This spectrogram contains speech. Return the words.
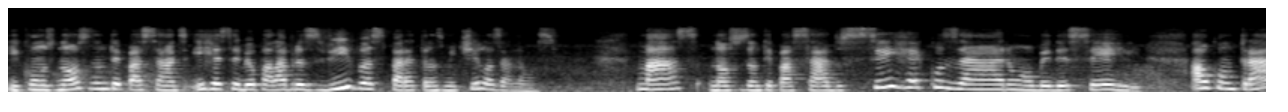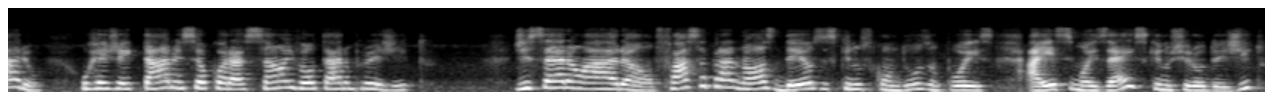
e com os nossos antepassados e recebeu palavras vivas para transmiti-las a nós. Mas nossos antepassados se recusaram a obedecer-lhe. Ao contrário, o rejeitaram em seu coração e voltaram para o Egito. Disseram a Arão: Faça para nós deuses que nos conduzam, pois a esse Moisés que nos tirou do Egito,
